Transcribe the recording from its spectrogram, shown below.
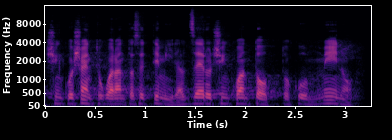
547.058 con meno eh,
